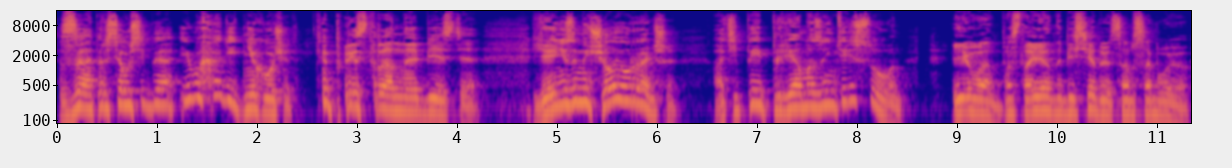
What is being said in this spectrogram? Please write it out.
Заперся у себя и выходить не хочет. Пристранное бестия. Я и не замечал его раньше, а теперь прямо заинтересован. Иван постоянно беседует сам с собою,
